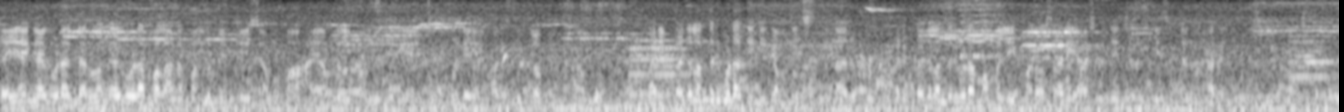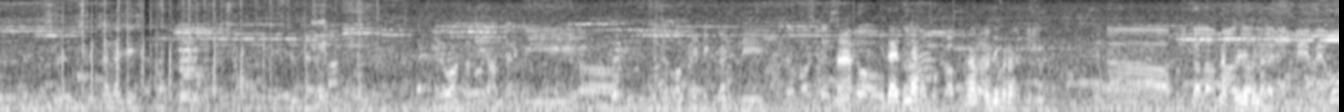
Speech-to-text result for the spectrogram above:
ధైర్యంగా కూడా గర్వంగా కూడా పలానా పనులు మేము చేశాము. మా హయాంలో ఈ పనులు జరిగాయని చెప్పుకునే పరిస్థితిలో మేము ఉన్నాము. మరి ప్రజలందరూ కూడా దీన్ని గమనిస్తున్నారు. మరి ప్రజలందరూ కూడా మమ్మల్ని మరోసారి ఆశీర్వదించడానికి సిద్ధంగా ఉన్నారని చెప్పేసి మేము ఏమవుతుంది అందరికీ ఆ, ఇది డెమోక్రటిక్ కంట్రీ డెమోక్రసీలో. నిన్న అబుల్ కలాం? గారి మేమేమో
